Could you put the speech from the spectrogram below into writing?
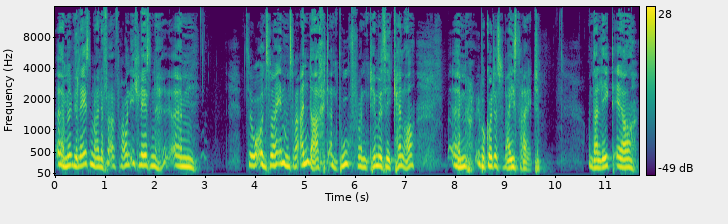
Ähm, wir lesen, meine Frau und ich lesen ähm, zu unserer, in unserer Andacht ein Buch von Timothy Keller ähm, über Gottes Weisheit. Und da legt er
